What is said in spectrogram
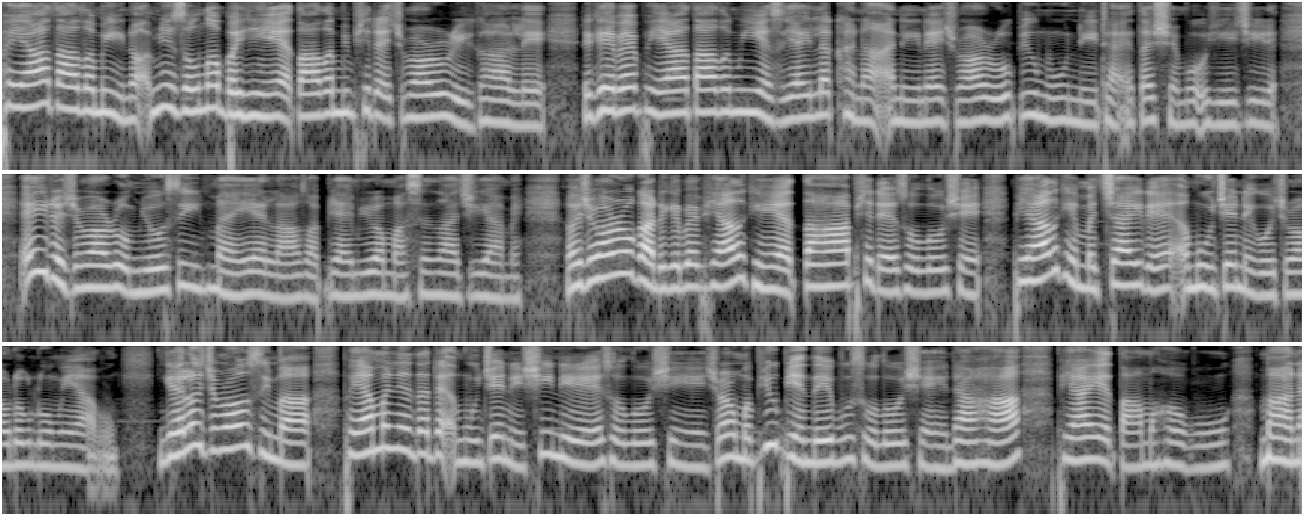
ဖះသားသမီးเนาะအမြင့်ဆုံးသောဘယင်ရဲ့သားသမီးဖြစ်တဲ့ကျမတို့တွေကလည်းတကယ်ပဲဖះသားသမီးရဲ့ဇယိုက်လက္ခဏာအနေနဲ့ကျမတို့ပြုမှုနေထိုင်အသက်ရှင်ဖို့အရေးကြီးတယ်အဲ့ဒီတော့ကျမတို့မျိုးစိမှန်ရဲ့လားဆိုတာပြန်ပြီးတော့မှစဉ်းစားကြည့်ရမယ်။တော့ကျမတို့ကတကယ်ပဲဖះသခင်ရဲ့သားဖြစ်တယ်ဆိုလို့ရှိရင်ဖះသခင်မကြိုက်တဲ့အမှုကျင့်တွေကိုကျမတို့လုပ်လို့မရဘူး။တကယ်လို့ကျမတို့စီမှာဖះမနစ်သက်တဲ့အမှုကျင့်တွေရှိနေတယ်ဆိုလို့ရှိရင်ကျမတို့မပြုတ်ပြင်သေးဘူးဆိုလို့ရှိရင်ဒါဟာဖះရဲ့သားမဟုတ်ဘူး။မာန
